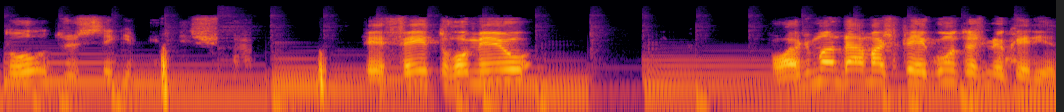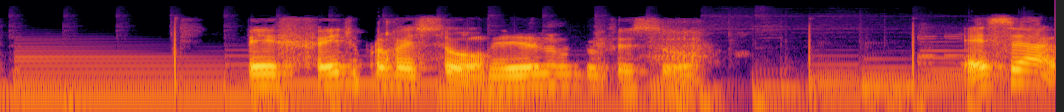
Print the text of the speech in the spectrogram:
todos os segmentos. Perfeito, Romeu? Pode mandar mais perguntas, meu querido. Perfeito, professor. Mesmo, professor. Essa,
